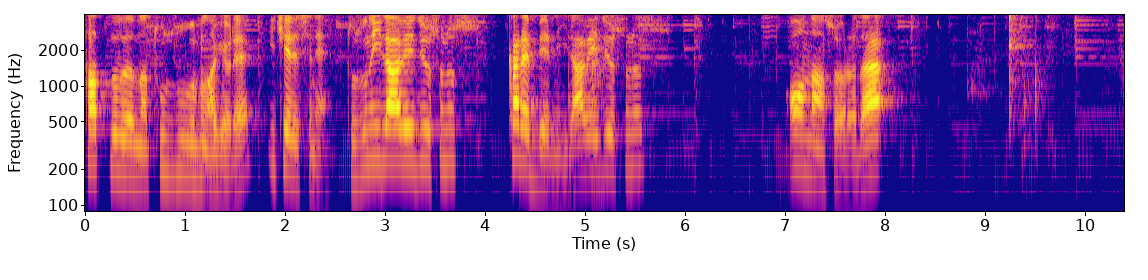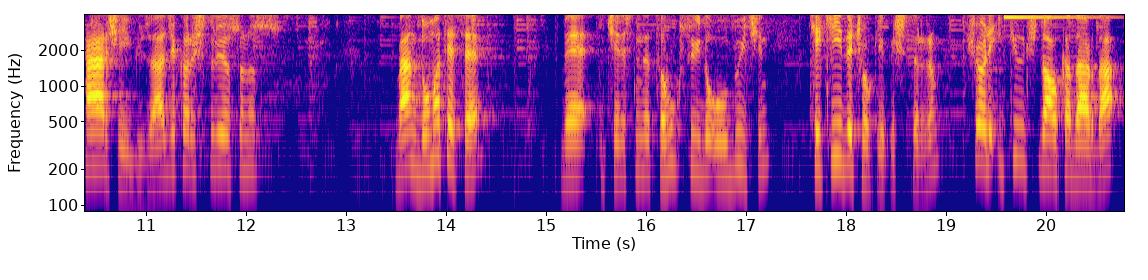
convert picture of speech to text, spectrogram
tatlılığına, tuzluluğuna göre içerisine tuzunu ilave ediyorsunuz. Karabiberini ilave ediyorsunuz. Ondan sonra da her şeyi güzelce karıştırıyorsunuz. Ben domatese ve içerisinde tavuk suyu da olduğu için kekiği de çok yakıştırırım. Şöyle 2-3 dal kadar da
